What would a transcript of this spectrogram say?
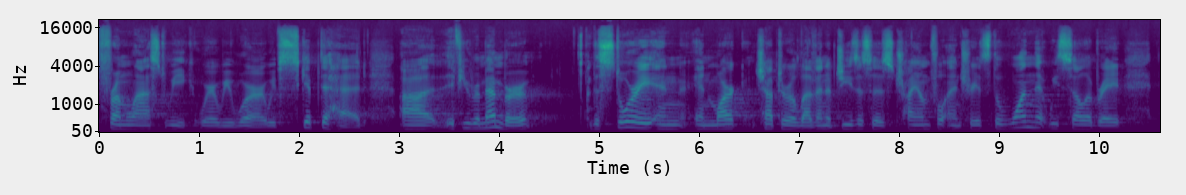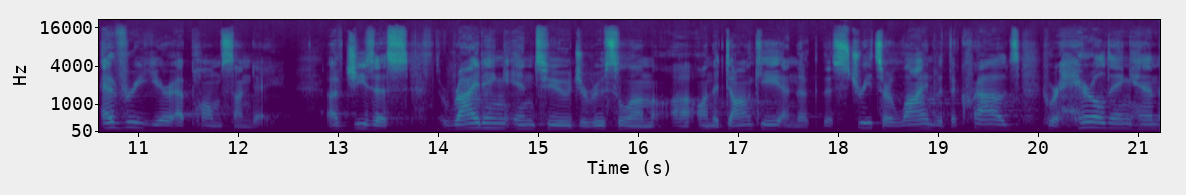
from last week where we were. We've skipped ahead. Uh, if you remember, the story in, in Mark chapter 11 of Jesus' triumphal entry, it's the one that we celebrate every year at Palm Sunday of Jesus riding into Jerusalem uh, on the donkey, and the, the streets are lined with the crowds who are heralding him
